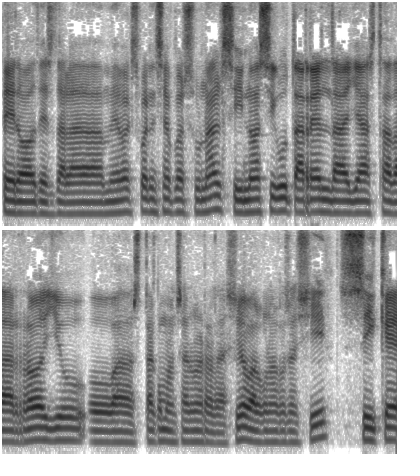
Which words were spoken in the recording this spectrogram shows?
però des de la meva experiència personal, si no ha sigut arrel de ja estar de rotllo o està començant una relació o alguna cosa així, sí que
